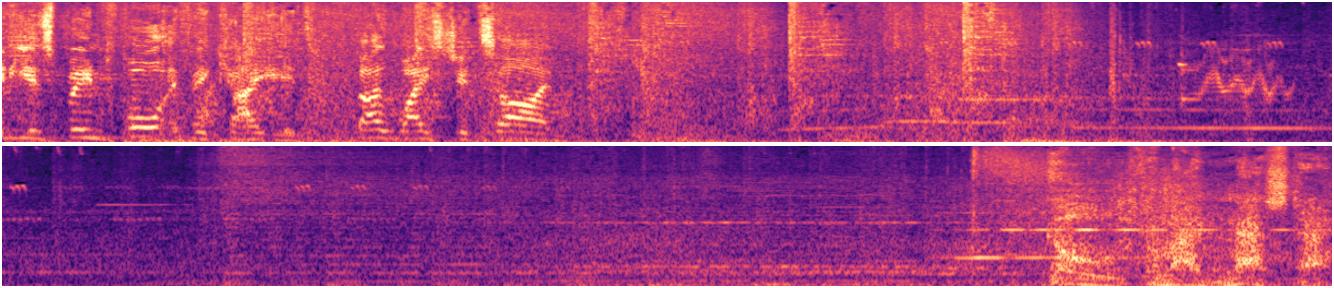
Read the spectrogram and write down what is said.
stadium's been fortificated. Don't waste your time. Gold for my master.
